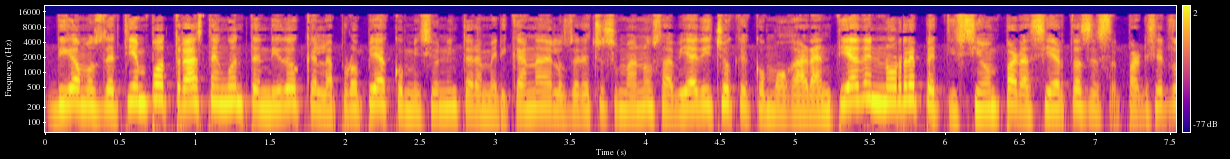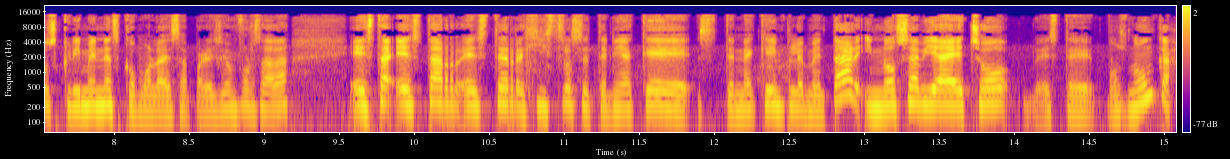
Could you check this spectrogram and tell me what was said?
digamos, de tiempo atrás. Tengo entendido que la propia Comisión Interamericana de los Derechos Humanos había dicho que como garantía de no repetición para ciertas para ciertos crímenes como la desaparición forzada, esta, esta, este registro se tenía que se tenía que implementar y no se había hecho, este, pues nunca.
